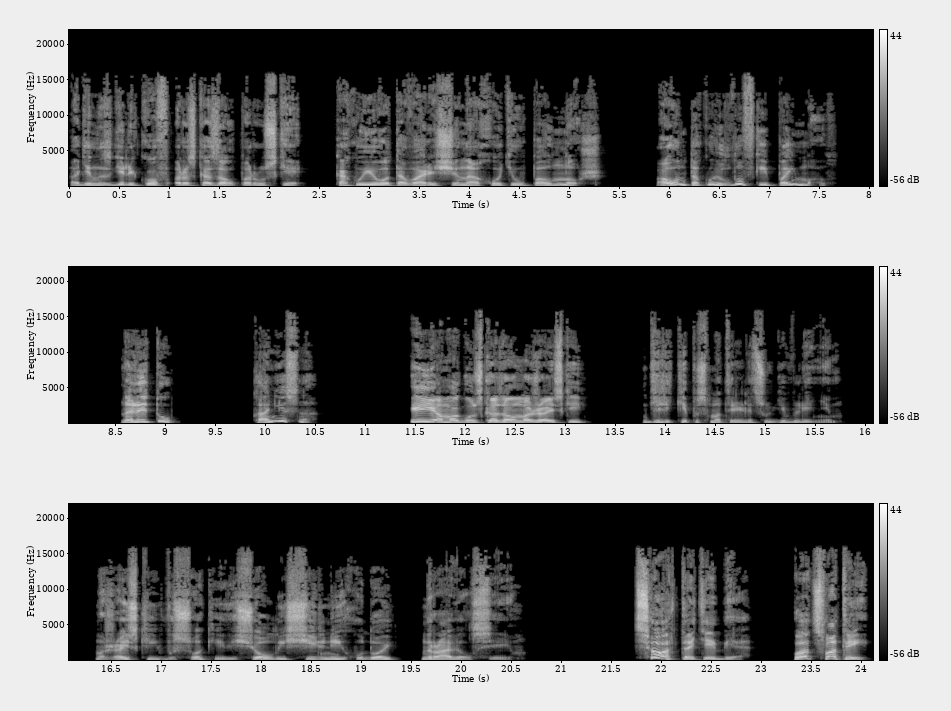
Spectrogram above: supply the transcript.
Один из геликов рассказал по-русски, как у его товарища на охоте упал нож, а он такой ловкий поймал. На лету. Конечно. И я могу, сказал Можайский. Гелики посмотрели с удивлением. Можайский, высокий, веселый, сильный и худой, нравился им. — Что-то тебе! Вот смотри,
